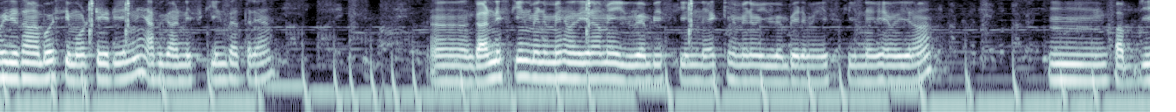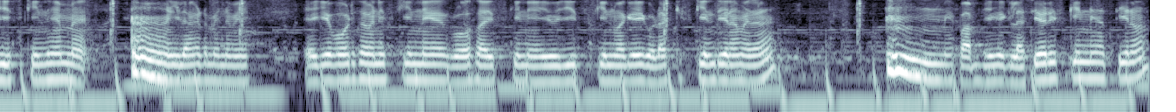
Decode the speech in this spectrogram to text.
ඔයිද තම බොයි සිමෝට්ටේ තියෙන්නේ. අපි ගන්න ස්කීන් පතරය ගන්න ස්කින් මෙන මෙහම දින මේ UMP ස්කින්නක් මෙන UMPට මේ ස්කින්න හෙම දෙෙනවා පබ්ජි ස්කින් හෙම ඊළඟට මෙන්න මේ ඒගේ පෝටිසවනි ස්කින්න ග්‍රෝසයි ස්කින්න යජ ස්කින් වගේ ගොඩක් ස්කින් තියෙන මෙතන. පබ්ජ එක ගලසිවරි ස්කින්න ඇත්තියෙනවා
